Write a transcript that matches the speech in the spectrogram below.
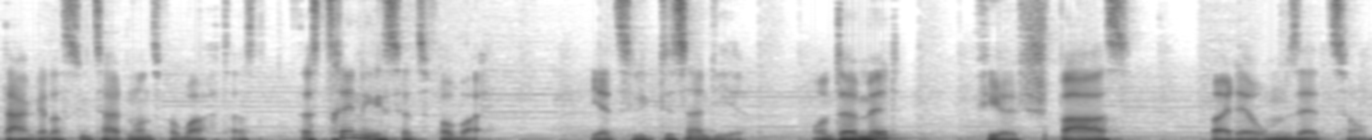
Danke, dass du die Zeit mit uns verbracht hast. Das Training ist jetzt vorbei. Jetzt liegt es an dir. Und damit viel Spaß bei der Umsetzung.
